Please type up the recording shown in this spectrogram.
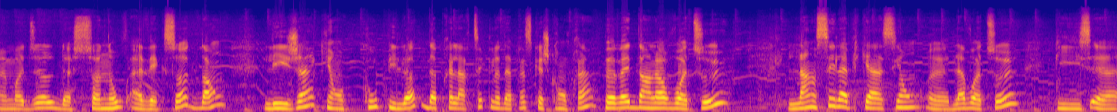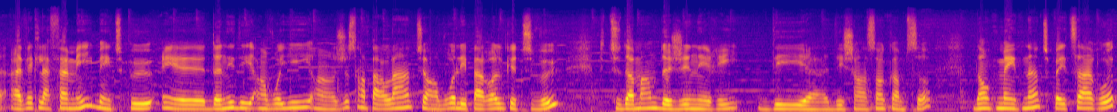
un module de sono avec ça. Donc, les gens qui ont copilote, d'après l'article, d'après ce que je comprends, peuvent être dans leur voiture, lancer l'application euh, de la voiture, puis euh, avec la famille, ben, tu peux euh, donner des, envoyer en, juste en parlant, tu envoies les paroles que tu veux, puis tu demandes de générer des, chansons comme ça. Donc maintenant, tu peux être sur la route,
